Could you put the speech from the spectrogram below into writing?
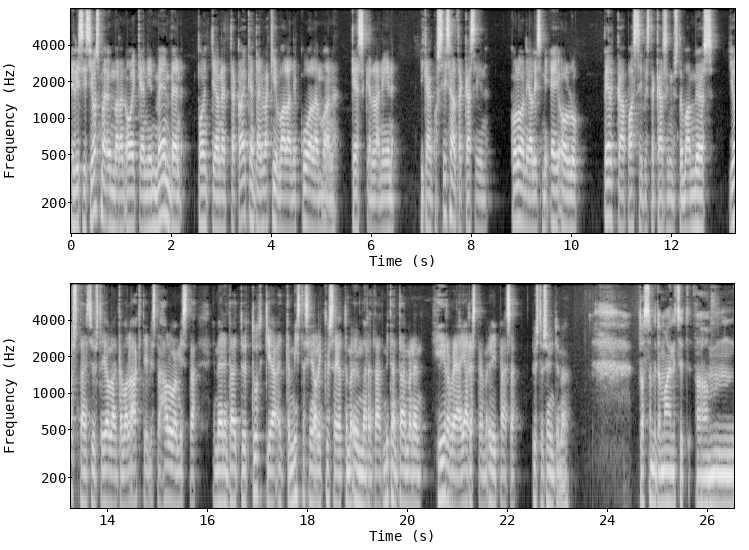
eli siis jos mä ymmärrän oikein, niin Memben pointti on, että kaiken tämän väkivallan ja kuoleman keskellä niin ikään kuin sisältä käsin kolonialismi ei ollut pelkkää passiivista kärsimystä, vaan myös jostain syystä jollain tavalla aktiivista haluamista. Ja meidän täytyy tutkia, että mistä siinä oli kyse, jotta me ymmärretään, että miten tämmöinen hirveä järjestelmä ylipäänsä pysty syntymään. Tuossa mitä mainitsit um,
